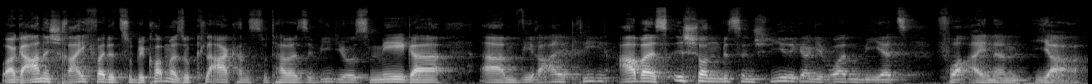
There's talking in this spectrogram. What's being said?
organisch Reichweite zu bekommen. Also klar kannst du teilweise Videos mega ähm, viral kriegen, aber es ist schon ein bisschen schwieriger geworden wie jetzt vor einem Jahr.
